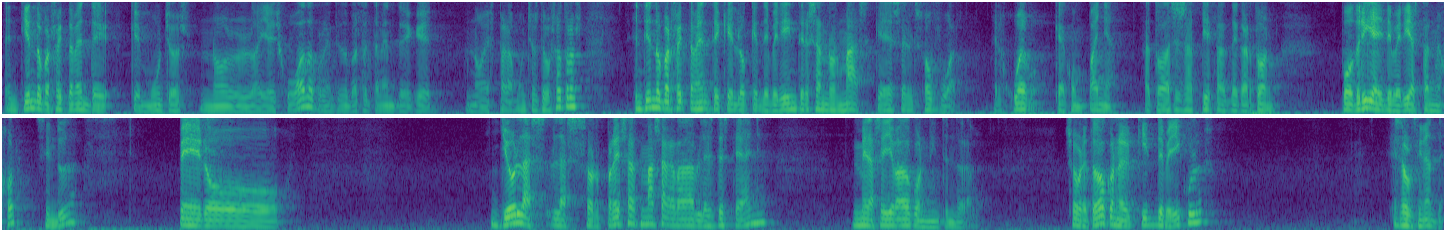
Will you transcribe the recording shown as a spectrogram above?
Entiendo perfectamente que muchos no lo hayáis jugado, porque entiendo perfectamente que no es para muchos de vosotros. Entiendo perfectamente que lo que debería interesarnos más, que es el software, el juego que acompaña a todas esas piezas de cartón, podría y debería estar mejor, sin duda. Pero yo las, las sorpresas más agradables de este año me las he llevado con Nintendo Labo. Sobre todo con el kit de vehículos. Es alucinante.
